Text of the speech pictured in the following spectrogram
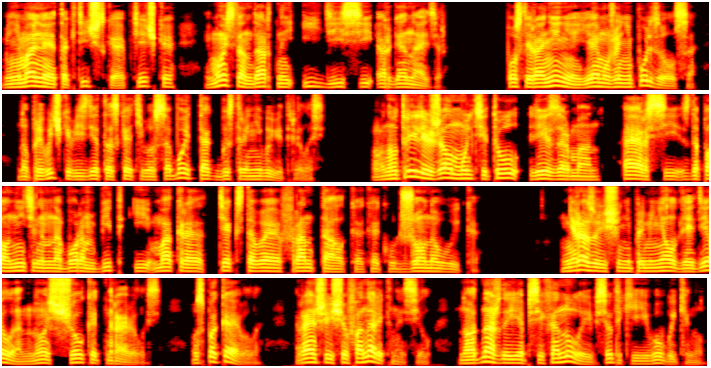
минимальная тактическая аптечка и мой стандартный EDC-органайзер. После ранения я им уже не пользовался, но привычка везде таскать его с собой так быстро не выветрилась. Внутри лежал мультитул Laserman ARC с дополнительным набором бит и макротекстовая фронталка, как у Джона Уика. Ни разу еще не применял для дела, но щелкать нравилось. Успокаивало. Раньше еще фонарик носил, но однажды я психанул и все-таки его выкинул.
